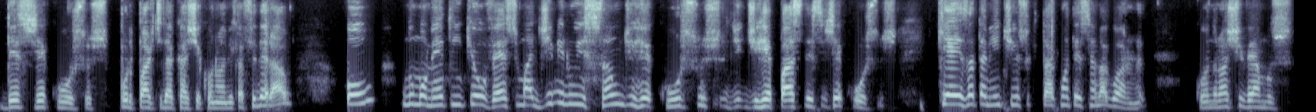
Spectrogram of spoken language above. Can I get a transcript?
desses recursos por parte da Caixa Econômica Federal, ou no momento em que houvesse uma diminuição de recursos, de, de repasse desses recursos, que é exatamente isso que está acontecendo agora. Né? Quando nós tivemos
